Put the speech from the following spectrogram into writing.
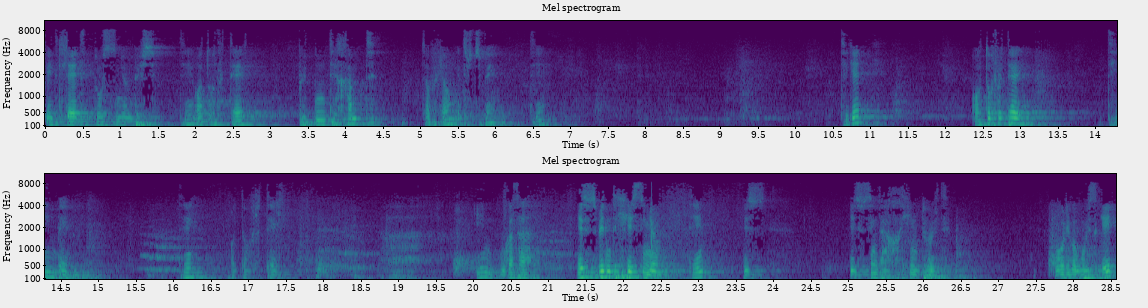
гэдгэлээд дүүсэн юм биш. Тий? Одоо тэгтээ бидэнтэй хамт зовлон идэрч байна. Тий? Тэгээд одоо хүртэл тийм байна. Тий? Одоо хүртэл энэ угаасаа Есүс бидэнд хийсэн юм. Тий? Есүс Есүсийн дагахын тулд өөрийгөө гүйсгээд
